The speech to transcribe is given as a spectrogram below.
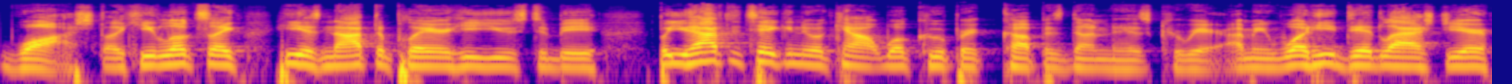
washed. Like he looks like he is not the player he used to be. But you have to take into account what Cooper Kupp has done in his career. I mean, what he did last year,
